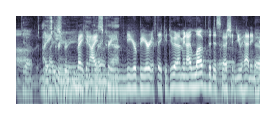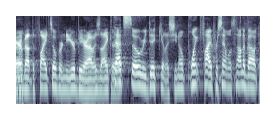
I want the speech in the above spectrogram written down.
um, Yeah. Ice making, cream. making ice Yeah. cream, near beer if they could do it. I mean, I loved the discussion you had in here about the fights over near beer. I was like, Yeah. that's so ridiculous. You know, 0.5%. Well, it's not about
